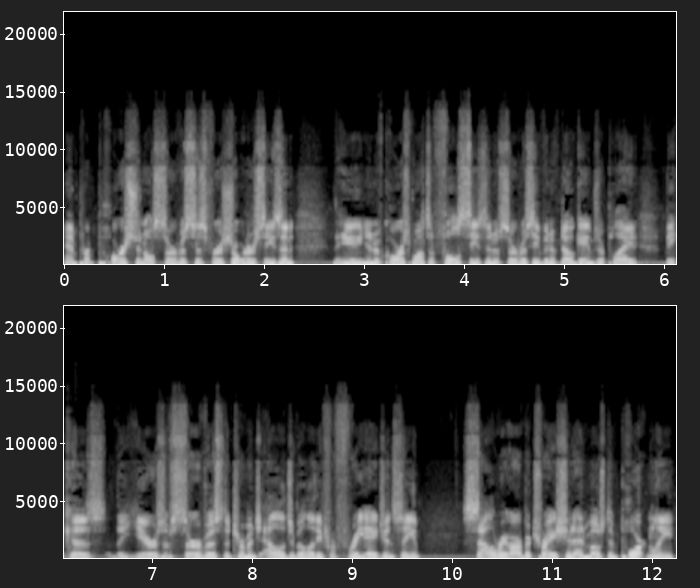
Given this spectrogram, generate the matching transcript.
and proportional services for a shorter season. The union, of course, wants a full season of service even if no games are played because the years of service determines eligibility for free agency salary arbitration, and most importantly,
